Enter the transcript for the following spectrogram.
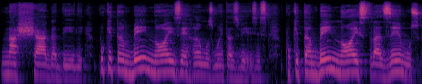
na chaga dele, porque também nós erramos muitas vezes, porque também nós trazemos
